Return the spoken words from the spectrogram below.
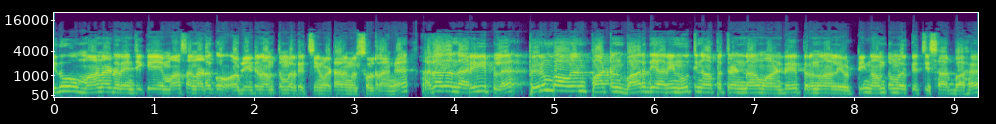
இதுவும் மாநாடு ரேஞ்சுக்கு மாசம் நடக்கும் அப்படின்ட்டு நாம் தமிழர் கட்சியின் வட்டாரங்கள் சொல்றாங்க. அதாவது அந்த அறிவிப்புல பெரும்பாவலன் பாட்டன் பாரதியாரின் நூத்தி நாற்பத்தி ரெண்டாம் ஆண்டு பிறந்தநாளையொட்டி நாம் தமிழர் கட்சி சார்பாக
